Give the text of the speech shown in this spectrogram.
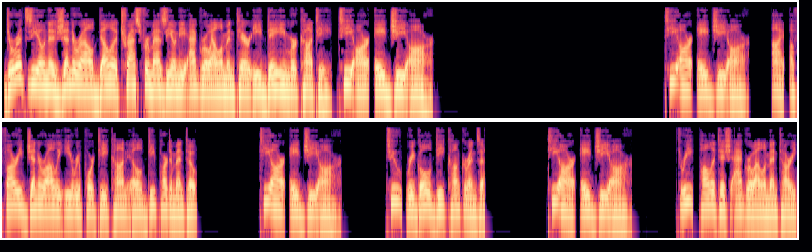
Direzione Generale della Trasformazione Agroalimentare e dei Mercati TR, TR, AGR. I. Affari Generali e Rapporti con il Dipartimento TR, AGR. 2. Regole di Concorrenza TR, AGR. 3. Politiche agroalimentari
